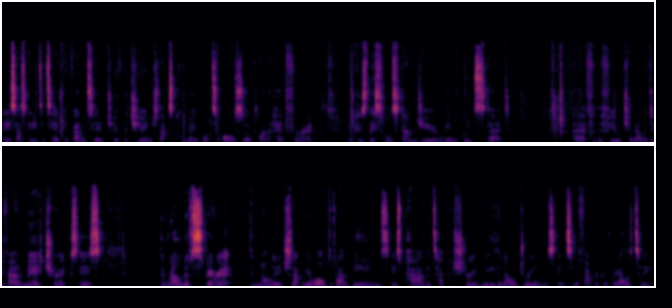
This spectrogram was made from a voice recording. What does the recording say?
And it's asking you to take advantage of the change that's coming, but to also plan ahead for it because this will stand you in good stead uh, for the future. Now, the Divine Matrix is The realm of spirit, the knowledge that we are all divine beings, is part of a tapestry weaving our dreams into the fabric of reality.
